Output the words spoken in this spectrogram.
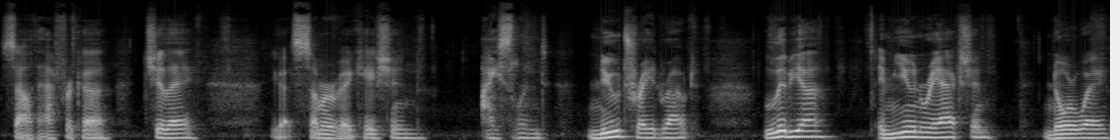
South Africa, Chile. You got summer vacation, Iceland, new trade route, Libya, immune reaction, Norway,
